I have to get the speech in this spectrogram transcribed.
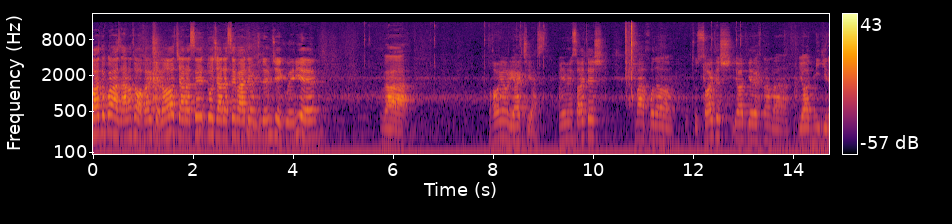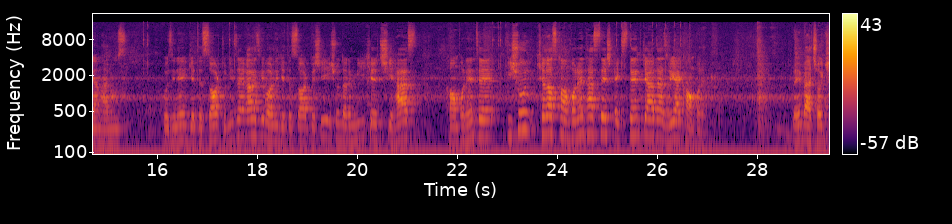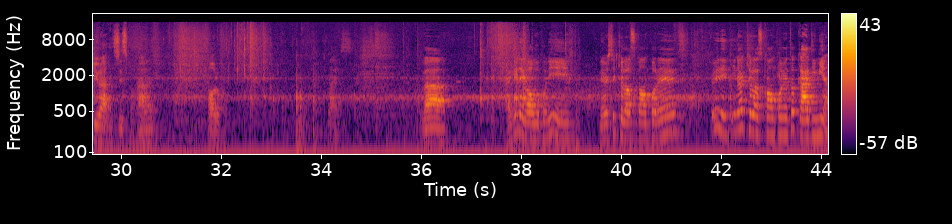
باید بکنم از الان تا آخر کلاس جلسه دو جلسه بعدی هم که داریم jQuery ه. و می‌خوام ببینم React چی هست. می‌بینیم سایتش؟ من خودم تو سایتش یاد گرفتم و یاد می‌گیرم هنوز. گزینه get start رو می‌زنی قبل از که وارد get start بشی ایشون داره میگه که چی هست. component. ایشون class component هستش. extend کرده از React component. به این بچه ها کی و چیز کن. همه تعارف و اگه نگاه بکنی نوشته کلاس کامپوننت. ببینید اینا کلاس کامپوننت ها قدیمی.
